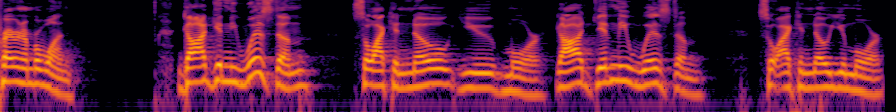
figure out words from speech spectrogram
Prayer number one God, give me wisdom so I can know you more. God, give me wisdom so I can know you more.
